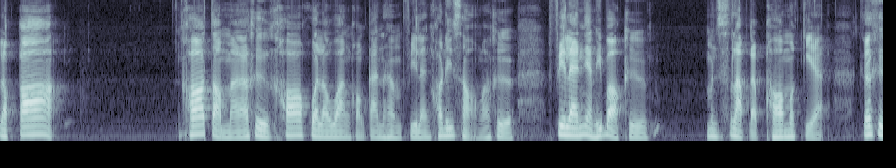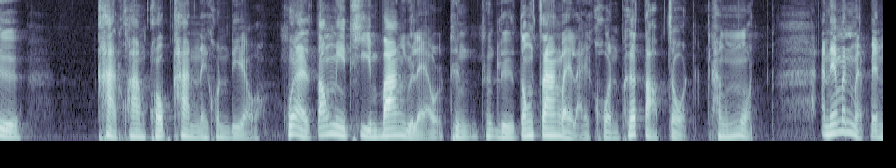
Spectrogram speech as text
แล้วก็ ข้อต่อมาก็คือข้อควรระวังของการทำฟรีแลนซ์ข้อที่ 2 ก็คือฟรีแลนซ์อย่างที่บอกคือ มันสลับกับข้อเมื่อกี้ก็คือขาดความครบครันในคนเดียว คุณอาจจะต้องมีทีมบ้างอยู่แล้ว ถึงหรือต้องจ้างหลาย ๆ คนเพื่อตอบโจทย์ทั้งหมด อันนี้มันเหมือนเป็น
